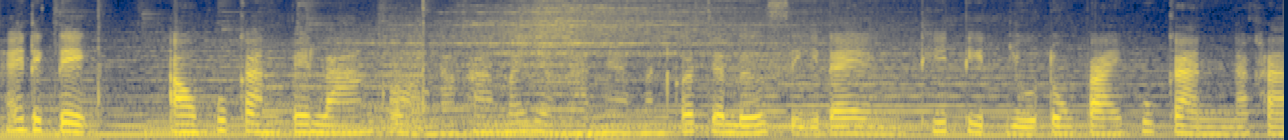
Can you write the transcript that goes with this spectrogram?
ให้เด็กๆ เอาผู้กันไปล้างก่อนนะคะ ไม่อย่างนั้นเนี่ยมันก็จะเลอะสีแดงที่ติดอยู่ตรงปลายผู้กันนะคะ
